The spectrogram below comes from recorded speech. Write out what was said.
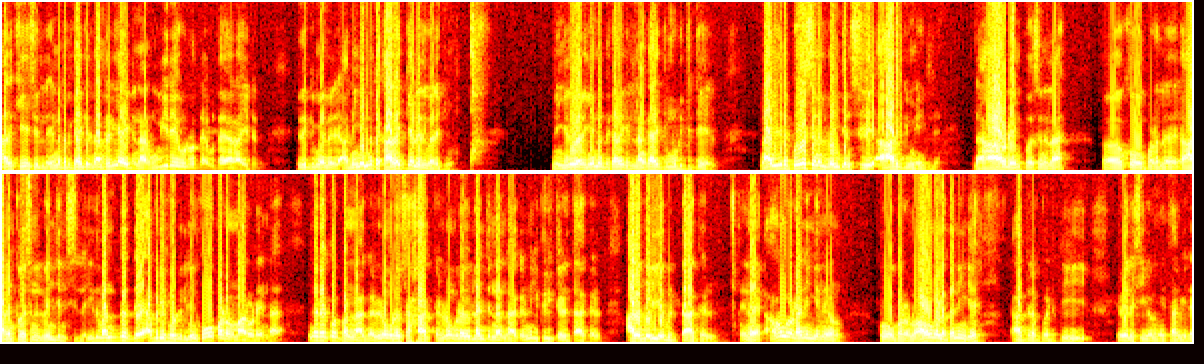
அது கேஸ் இல்லை. என்னை பற்றி கேட்கறது நான் ரெடி ஆகிட்டேன் நான் உயிரை விடுற தயாராகிட்டேன் இதுக்கு மேலே நீங்கள் என்ன கதைக்கல இது வரைக்கும்? நீங்கள் இது வரைக்கும் என்ன கதைக்கல நான் கதைக்கு முடிச்சுட்டே. நான் இதில் பர்சனல் வெஞ்சன்ஸ் யாருக்குமே இல்லை. நான் யாரோடையும் பர்சனலாக கோவப்படலை. யாரும் பர்சனல் வெஞ்சன்ஸ் இல்லை. இது வந்தது அப்படியே போட்டு நீங்கள் கோவப்படணும் மாரோடனா இந்த ரெக்கார்ட் பண்ணாக்கள் உங்களோட சகாக்கள் உங்களோட லஞ்சம் தந்தாக்கள் நீங்கள் பிரித்து எடுத்தாக்கள் அதை வெளியே விட்டாக்கள். என்ன அவங்களோட நீங்கள் என்ன? கோவப்படணும். அவங்கள தான் நீங்கள் ஆத்திரப்படுத்தி வேலை செய்யணுமே தவிர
